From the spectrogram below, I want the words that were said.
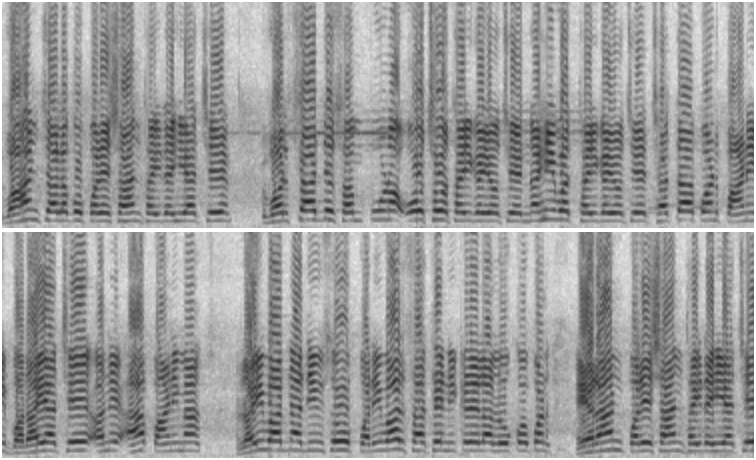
વાહન ચાલકો પરેશાન થઈ રહ્યા છે. વરસાદ સંપૂર્ણ ઓછો થઈ ગયો છે, નહીવત થઈ ગયો છે. છતાં પણ પાણી ભરાયા છે અને આ પાણીમાં રવિવારના દિવસો પરિવાર સાથે નીકળેલા લોકો પણ હેરાન પરેશાન થઈ રહ્યા છે.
